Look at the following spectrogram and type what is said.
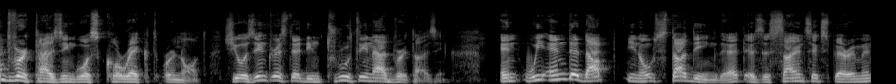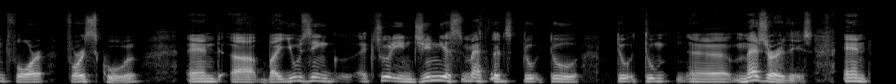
advertising was correct or not. She was interested in truth in advertising. And we ended up, you know, studying that as a science experiment for, for school. And uh, by using actually ingenious methods to, to, to, to uh, measure this. And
